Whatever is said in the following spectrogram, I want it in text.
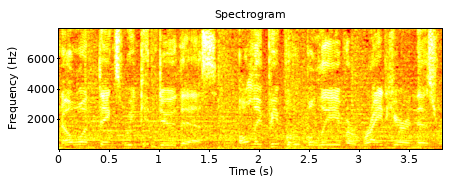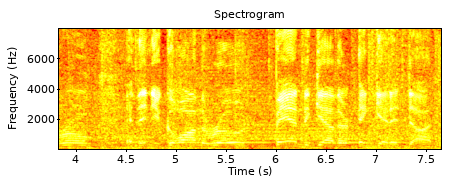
No one thinks we can do this. Only people who believe are right here in this room. And then you go on the road, band together, and get it done.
